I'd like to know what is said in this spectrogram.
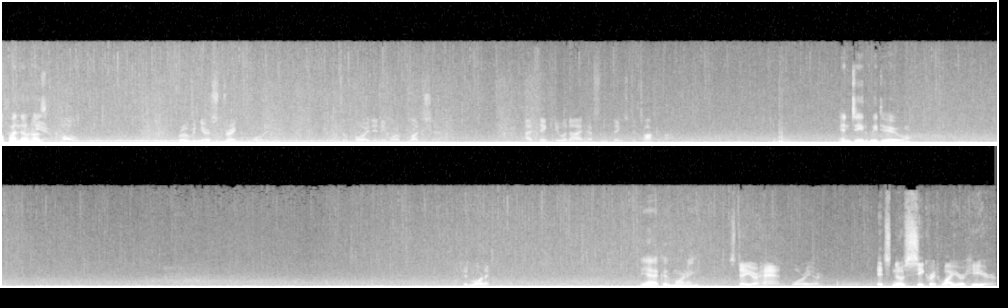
Well, if I'd known I was... You've proven your strength, warrior. Let's avoid any more bloodshed. I think you and I have some things to talk about. Indeed we do. Good morning. Yeah, good morning. Stay your hand, warrior. It's no secret why you're here,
